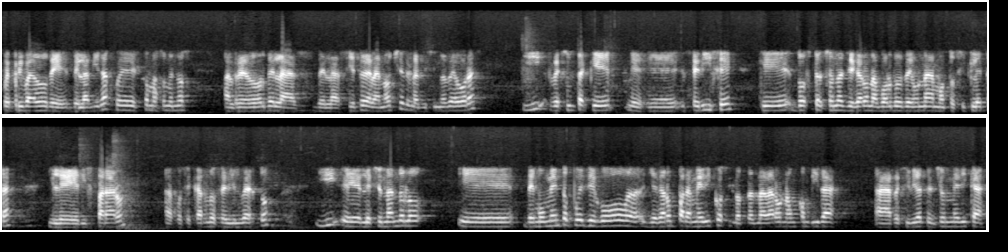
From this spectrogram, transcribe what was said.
fue privado de, de, la vida. Fue esto más o menos alrededor de las de las 7 de la noche, de las 19 horas, y resulta que eh, se dice que dos personas llegaron a bordo de una motocicleta y le dispararon a José Carlos Edilberto y eh, lesionándolo eh, de momento pues llegó llegaron paramédicos y lo trasladaron a un convida a recibir atención médica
